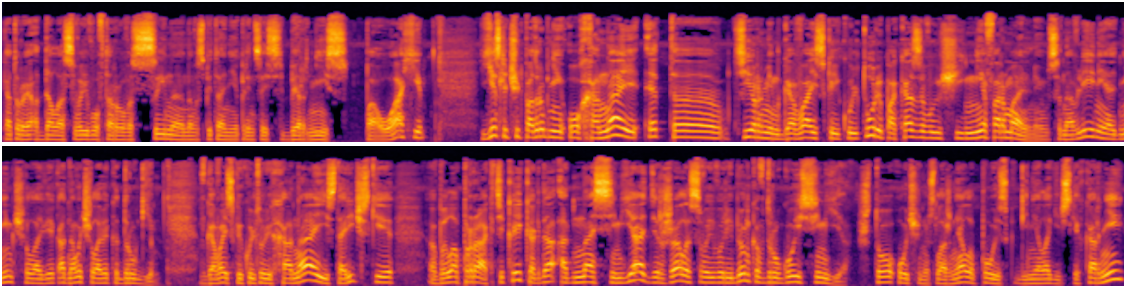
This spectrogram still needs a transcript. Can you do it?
которая отдала своего второго сына на воспитание принцессе Бернис Пауахи. Если чуть подробнее о ханае, это термин гавайской культуры, показывающий неформальное усыновление одним человек, одного человека другим. В гавайской культуре ханае исторически была практикой, когда одна семья держала своего ребенка в другой семье, что очень усложняло поиск генеалогических корней.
